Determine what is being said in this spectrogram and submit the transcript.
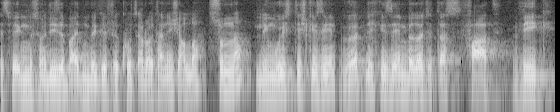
Deswegen müssen wir diese beiden Begriffe kurz erläutern, inshallah. Sunnah, linguistisch gesehen, wörtlich gesehen, bedeutet das Pfad, Weg,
